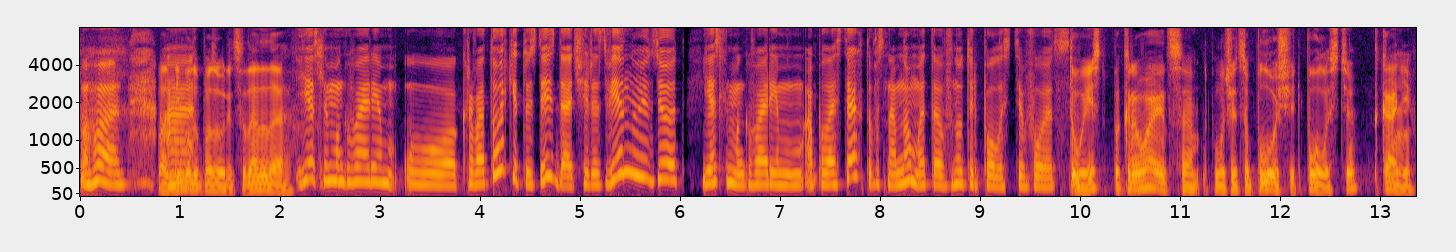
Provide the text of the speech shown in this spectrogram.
Вот. Ладно, не А буду позориться. Да-да-да. Если мы говорим о кровотоке, то здесь, да, через вену идет. Если мы говорим о полостях, то в основном это внутрь полости вводится. То есть покрывается, получается, площадь полости, ткани,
